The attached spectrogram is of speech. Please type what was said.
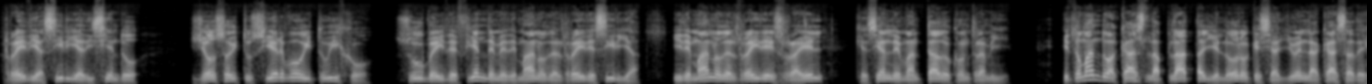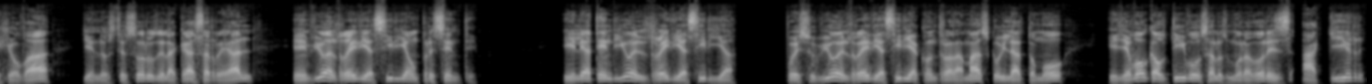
rey de Asiria, diciendo, Yo soy tu siervo y tu hijo, sube y defiéndeme de mano del rey de Siria, y de mano del rey de Israel, que se han levantado contra mí. Y tomando Acaz la plata y el oro que se halló en la casa de Jehová y en los tesoros de la casa real, envió al rey de Asiria un presente. Y le atendió el rey de Asiria, pues subió el rey de Asiria contra Damasco y la tomó, y llevó cautivos a los moradores Aquir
